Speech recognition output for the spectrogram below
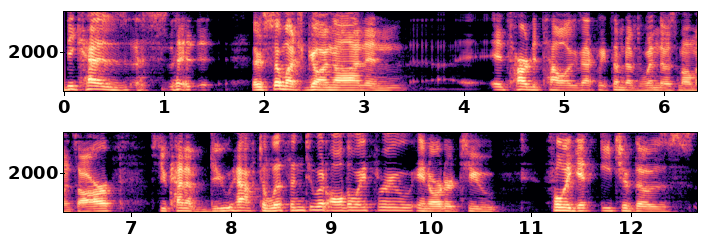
because there's so much going on, and it's hard to tell exactly sometimes when those moments are. So you kind of do have to listen to it all the way through in order to fully get each of those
